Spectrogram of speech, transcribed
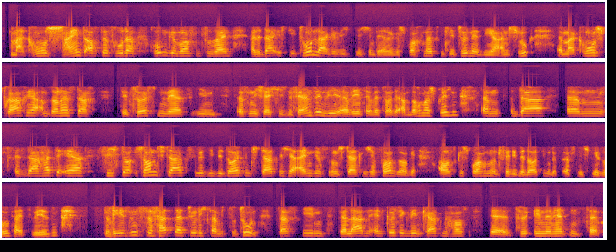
Macron scheint auch das Ruder rumgeworfen zu sein. Also da ist die Tonlage wichtig, in der er gesprochen hat und die Töne, die er anschlug. Äh, Macron sprach ja am Donnerstag den 12. März im öffentlich-rechtlichen Fernsehen, wie erwähnt, er wird heute Abend noch mal sprechen. Ähm, da ähm, da hatte er sich schon stark für die Bedeutung staatlicher Eingriffs und staatlicher Vorsorge ausgesprochen und für die Bedeutung des öffentlichen Gesundheitswesens. Wesens. Das hat natürlich damit zu tun, dass ihm der Laden endgültig wie ein Kartenhaus äh, in den Händen äh,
